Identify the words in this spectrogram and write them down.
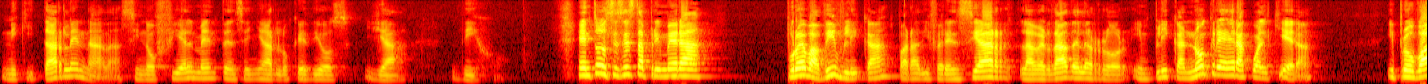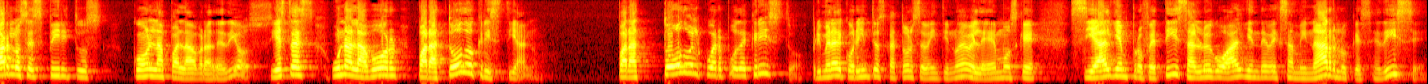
ni quitarle nada, sino fielmente enseñar lo que Dios ya dijo. Entonces, esta primera prueba bíblica para diferenciar la verdad del error implica no creer a cualquiera y probar los espíritus con la palabra de Dios. Y esta es una labor para todo cristiano para todo el cuerpo de Cristo. Primera de Corintios 14, 29 leemos que si alguien profetiza, luego alguien debe examinar lo que se dice,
